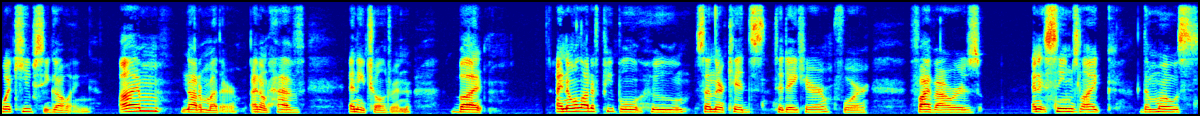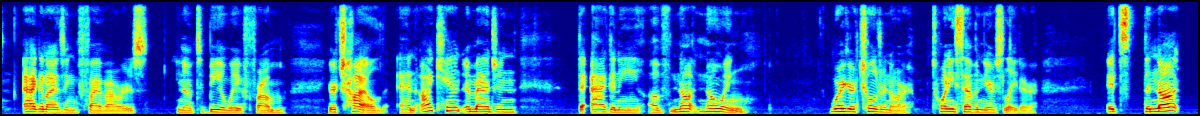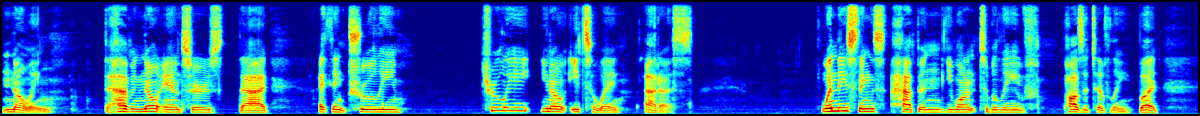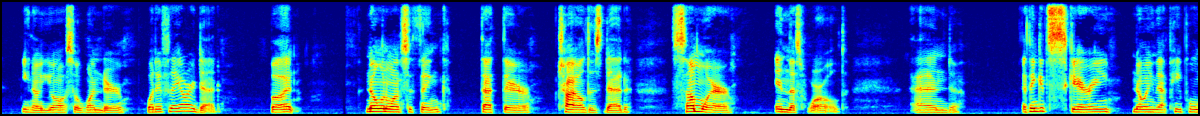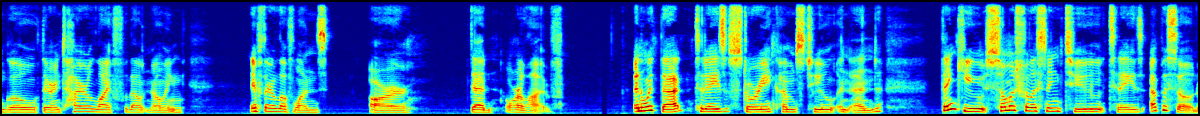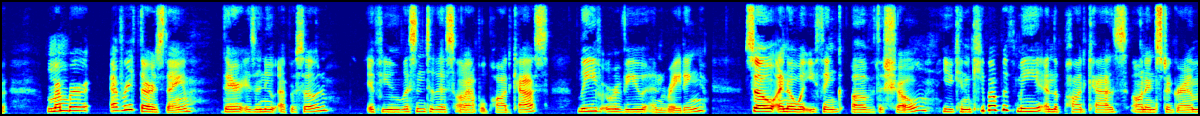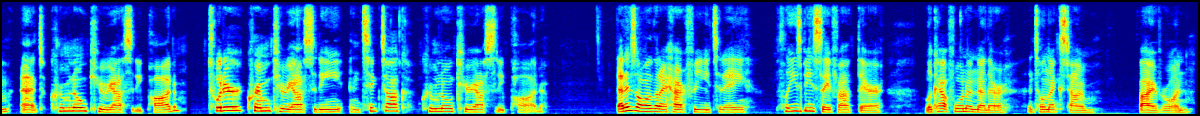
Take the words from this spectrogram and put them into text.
what keeps you going. I'm not a mother, I don't have any children, but I know a lot of people who send their kids to daycare for five hours, and it seems like the most agonizing five hours, you know, to be away from your child. And I can't imagine the agony of not knowing where your children are 27 years later. It's the not knowing, the having no answers that I think truly truly, you know, eats away at us. When these things happen, you want to believe positively, but, you know, you also wonder what if they are dead? But no one wants to think that their child is dead somewhere in this world. And I think it's scary knowing that people go their entire life without knowing if their loved ones are dead or alive. And with that, today's story comes to an end. Thank you so much for listening to today's episode. Remember, every Thursday there is a new episode. If you listen to this on Apple Podcasts, leave a review and rating. So I know what you think of the show. You can keep up with me and the podcast on Instagram at Criminal Curiosity Pod, Twitter Crim Curiosity, and TikTok Criminal Curiosity Pod. That is all that I have for you today. Please be safe out there. Look out for one another. Until next time, bye everyone.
